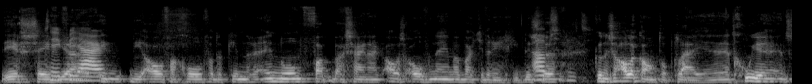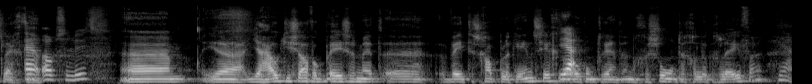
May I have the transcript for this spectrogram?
de eerste zeven, jaar, jaar. in die alfa-golf, dat de kinderen enorm vatbaar zijn. Eigenlijk alles overnemen wat je erin giet. Dus we absoluut. kunnen ze alle kanten op kleien. Het goede en het slechte. Eh, absoluut. Ehm, ja, je houdt jezelf ook bezig met eh, wetenschappelijke inzichten, Ja. ook omtrent een gezond en gelukkig leven. Ja.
